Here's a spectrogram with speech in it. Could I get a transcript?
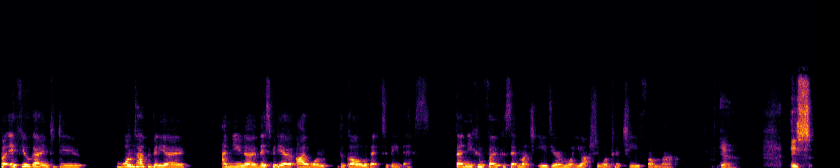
But if you're going to do one type of video and you know this video I want the goal of it to be this, then you can focus it much easier on what you actually want to achieve from that. Yeah. Is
